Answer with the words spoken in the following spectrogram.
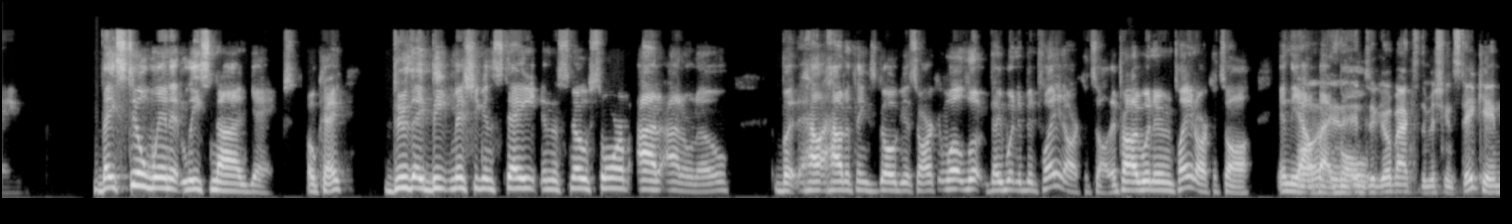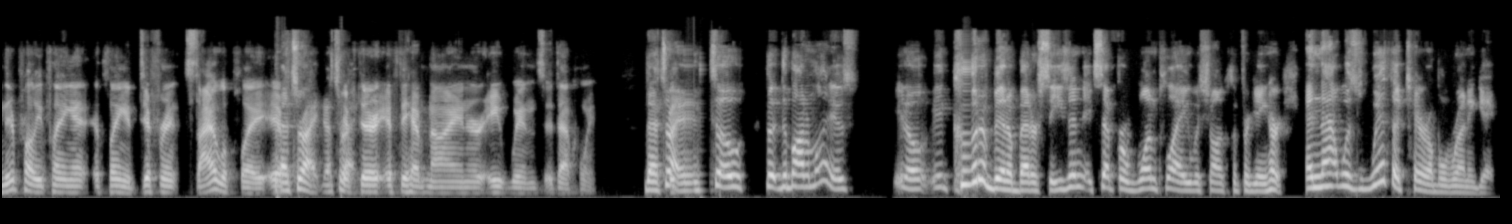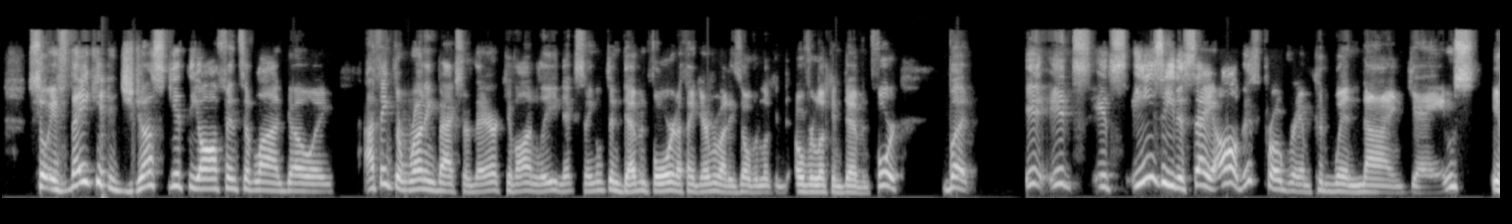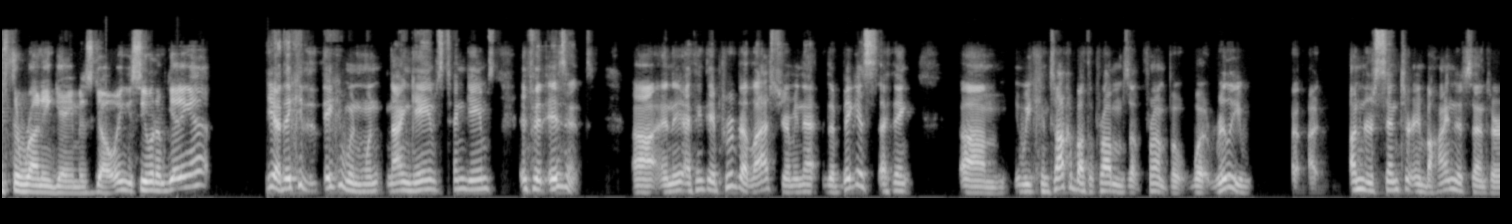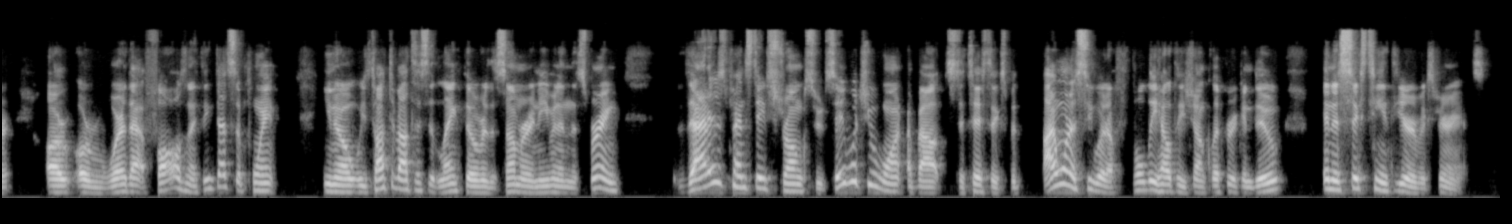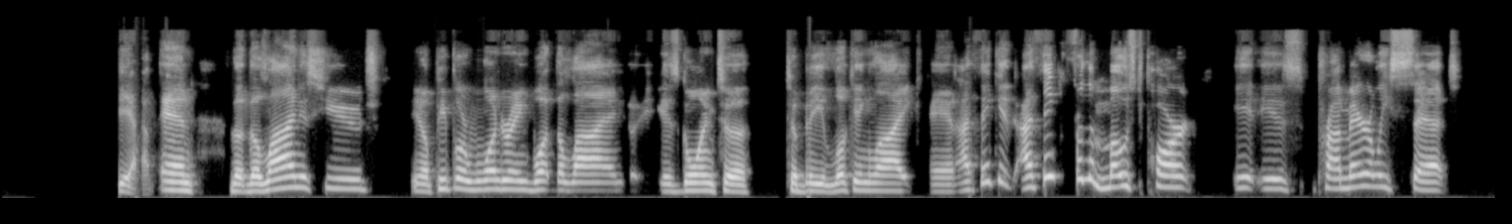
they still win at least nine games. Okay. Do they beat Michigan State in the snowstorm? I, I don't know. But how, how do things go against Arkansas? Well, look, they wouldn't have been playing Arkansas. They probably wouldn't have been playing Arkansas in the well, Outback and, Bowl. And to go back to the Michigan State game, they're probably playing it playing a different style of play. If, that's right. That's right. If they're if they have nine or eight wins at that point. That's right. And so the, the bottom line is you know, it could have been a better season, except for one play with Sean Clifford getting hurt. And that was with a terrible running game. So if they can just get the offensive line going, I think the running backs are there. Keyvone Lee, Nick Singleton, Devyn Ford. I think everybody's overlooking overlooking Devyn Ford. But it, it's it's easy to say, oh, this program could win nine games if the running game is going. You see what I'm getting at? Yeah, they could they could win one, nine games, ten games if it isn't. Uh, and they, I think they proved that last year. I mean, that the biggest, I think, um, we can talk about the problems up front, but what really uh, uh under center and behind the center are, or where that falls. And I think that's the point. You know, we talked about this at length over the summer and even in the spring. That is Penn State's strong suit. Say what you want about statistics, but I want to see what a fully healthy Sean Clifford can do in his 16th year of experience. Yeah, and the the line is huge you know people are wondering what the line is going to to be looking like and i think it i think for the most part it is primarily set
